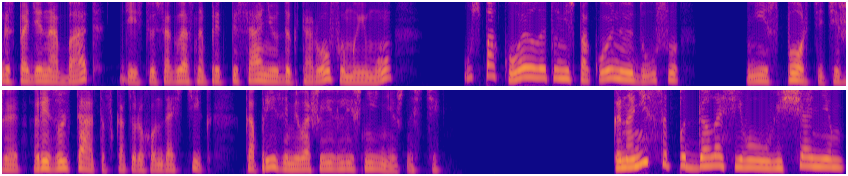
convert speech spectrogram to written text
Господин Аббат, действуя согласно предписанию докторов и моему, успокоил эту неспокойную душу. Не испортите же результатов, которых он достиг, капризами вашей излишней нежности. Канонисса поддалась его увещаниям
